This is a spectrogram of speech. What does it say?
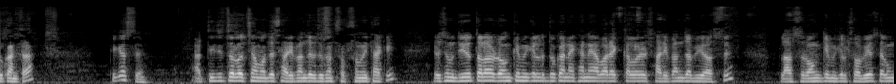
দোকানটা, ঠিক আছে? আর তৃতীয়তলা হচ্ছে আমাদের শাড়ি পাঞ্জাবি দোকান সবসময় থাকে। হচ্ছে দ্বিতীয়তলার রং কেমিক্যালের দোকান, এখানে আবার এক কালারের শাড়ি পাঞ্জাবিও আছে। প্লাস রং কেমিক্যাল সবই আছে এবং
